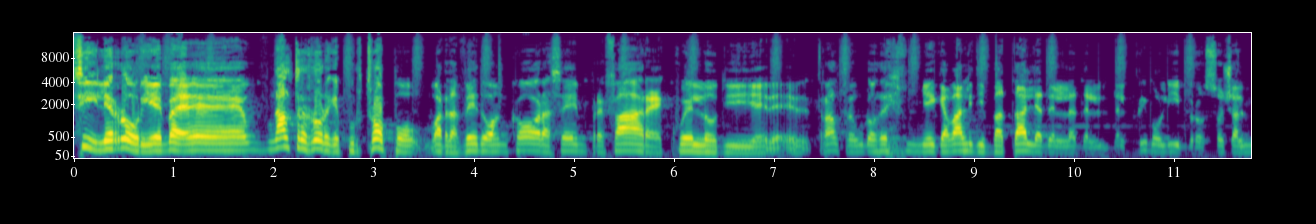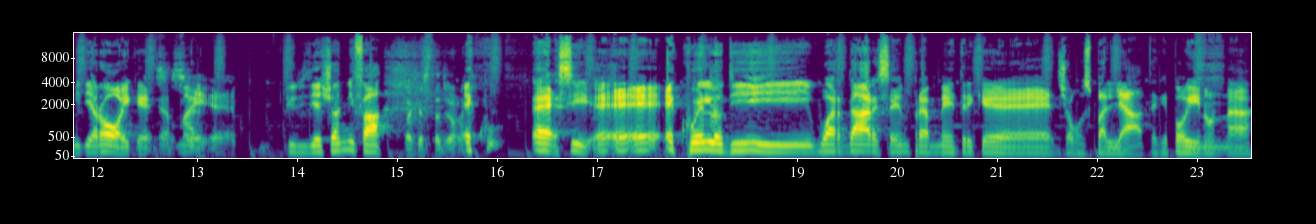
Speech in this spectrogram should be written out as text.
sì, gli errori, eh, beh, un altro errore che purtroppo, guarda, vedo ancora sempre fare è quello di, eh, tra l'altro è uno dei miei cavalli di battaglia del, del, del primo libro, Social Media Eroi, che sì, ormai sì. è più di dieci anni fa. Qualche stagione. È, eh sì, è, è, è, quello di guardare sempre a metriche, diciamo, sbagliate, che poi non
